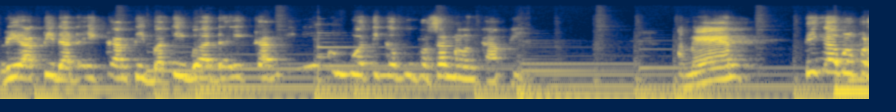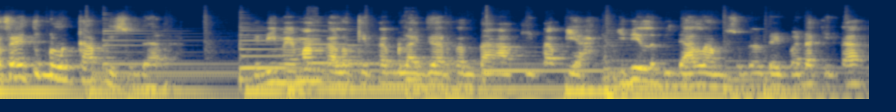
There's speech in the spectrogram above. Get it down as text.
lihat tidak ada ikan, tiba-tiba ada ikan. Ini membuat 30 persen melengkapi. Amin. 30 persen itu melengkapi saudara. Jadi memang kalau kita belajar tentang Alkitab ya ini lebih dalam sudah daripada kita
